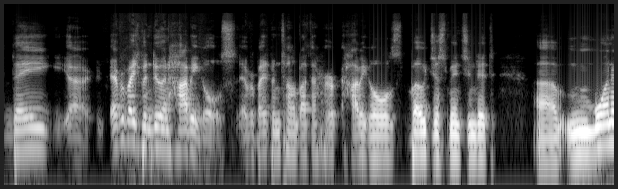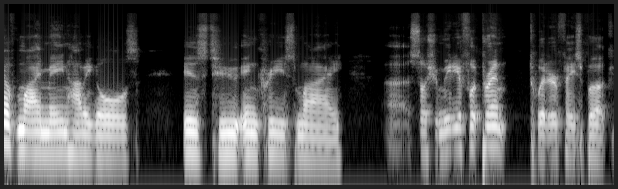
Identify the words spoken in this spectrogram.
they uh, everybody's been doing hobby goals. Everybody's been talking about the hobby goals. Bo just mentioned it. Uh, one of my main hobby goals is to increase my uh, social media footprint, Twitter, Facebook.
